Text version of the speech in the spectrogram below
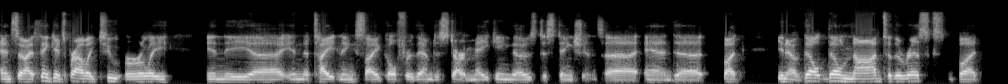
and so i think it's probably too early in the uh, in the tightening cycle for them to start making those distinctions uh, and uh, but you know they'll they'll nod to the risks but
